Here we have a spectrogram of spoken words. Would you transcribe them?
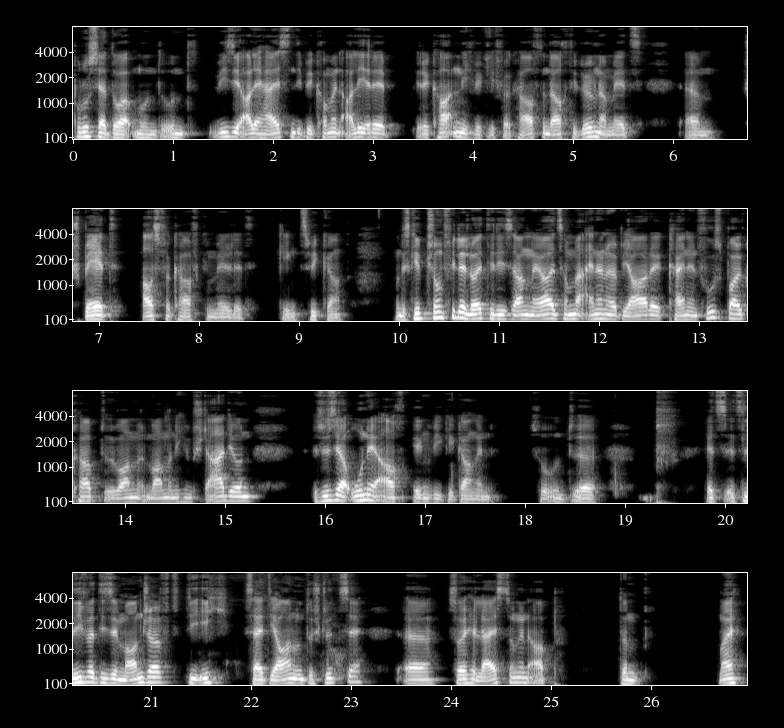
Borussia Dortmund und wie sie alle heißen, die bekommen alle ihre, ihre Karten nicht wirklich verkauft und auch die Löwen haben jetzt ähm, spät ausverkauft gemeldet gegen Zwickau. Und es gibt schon viele Leute, die sagen, naja, jetzt haben wir eineinhalb Jahre keinen Fußball gehabt, waren, waren wir nicht im Stadion. Es ist ja ohne auch irgendwie gegangen. So und äh, Jetzt, jetzt liefert diese Mannschaft, die ich seit Jahren unterstütze, äh, solche Leistungen ab, dann, mei,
